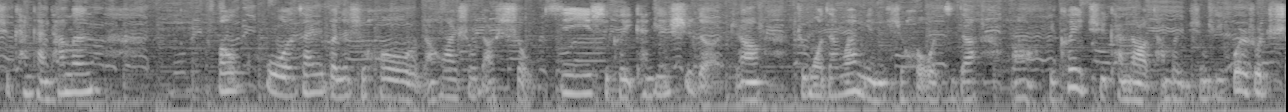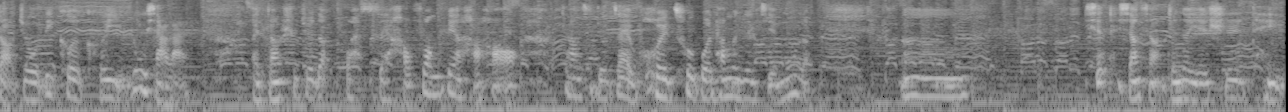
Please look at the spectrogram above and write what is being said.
去看看他们。包括在日本的时候，然后还收到手机是可以看电视的，这样周末在外面的时候，我记得啊，也可以去看到堂本兄弟，或者说至少就立刻可以录下来。哎，当时觉得哇塞，好方便，好好，这样子就再也不会错过他们的节目了。嗯，现在想想，真的也是挺，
